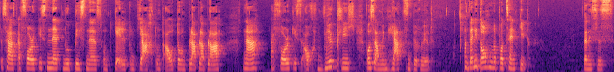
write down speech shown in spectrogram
Das heißt, Erfolg ist nicht nur Business und Geld und Yacht und Auto und bla bla bla. Na, Erfolg ist auch wirklich, was einem im Herzen berührt. Und wenn ich da 100% gebe, dann ist es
